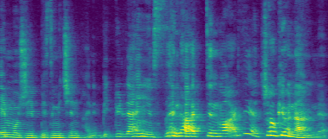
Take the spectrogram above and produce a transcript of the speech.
emoji bizim için hani bir gülen yüz Selahattin vardı ya çok önemli.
